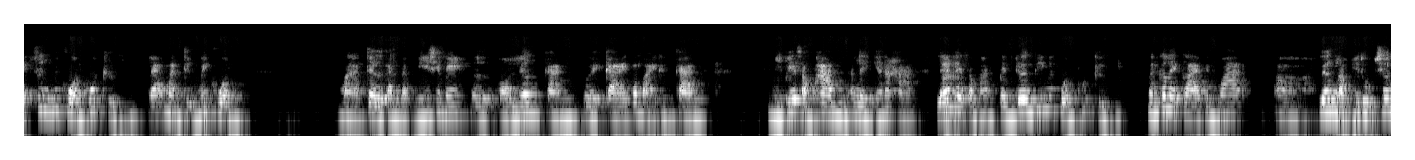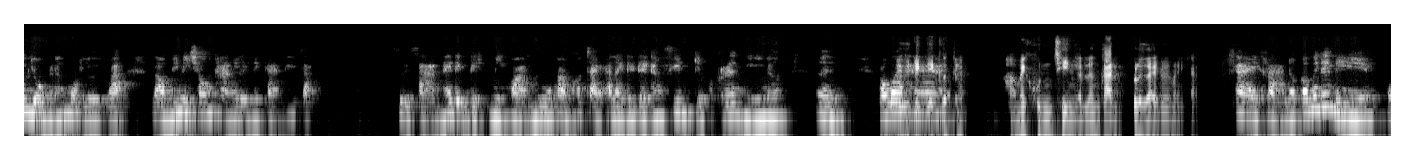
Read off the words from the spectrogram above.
ศ ซึ่งไม่ควรพูดถึง และมันจึงไม่ควรมาเจอกันแบบนี้ใช่ไหมเออพอเรื่องการเปลือยกายก็หมายถึงการมีเพศสัมพันธ์อะไรเงี้ยนะคะ และเพศสัมพันธ์เป็นเรื่องที่ไม่ควรพูดถึง มันก็เลยกลายเป็นว่าเรื่องเหล่านี้ถูกเชื่อมโยงกันทั้งหมดเลยว่า เราไม่มีช่องทางเลยในการที่จะสื่อสารให้เด็ก ๆ มีความรู้ความเข้าใจอะไรใดๆทั้งสิ้นเกี่ยวกับเรื่องนี้เนอะเออเพราะว่าคือเด็กๆก็จะไม่คุ้นชินกับเรื่องการเปลือยด้วยเหมือนกัน ใช่ค่ะ แล้วก็ไม่ได้มีโอ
